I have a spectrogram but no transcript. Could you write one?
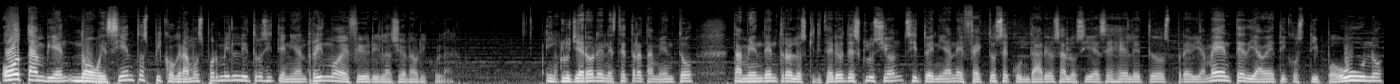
o también 900 picogramos por mililitro si tenían ritmo de fibrilación auricular. Incluyeron en este tratamiento también dentro de los criterios de exclusión si tenían efectos secundarios a los ISGLT2 previamente, diabéticos tipo 1,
